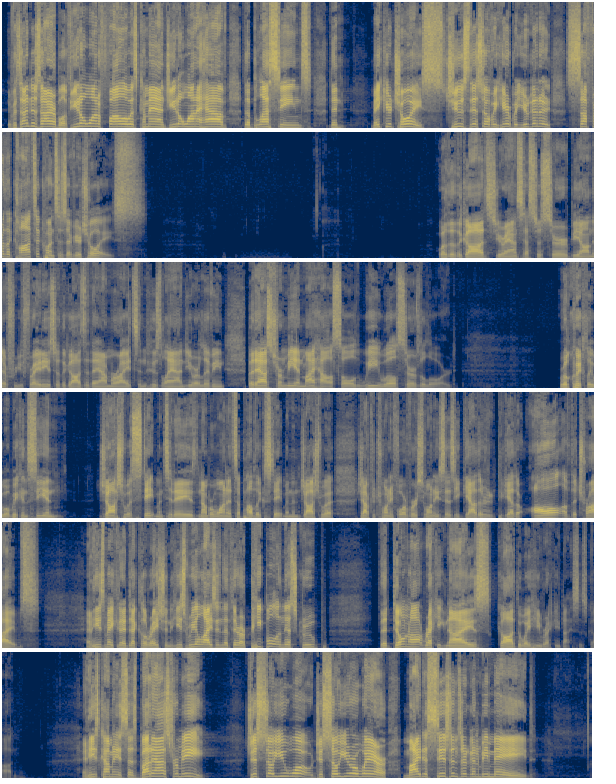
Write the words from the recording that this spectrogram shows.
If it's undesirable, if you don't want to follow his commands, you don't want to have the blessings, then make your choice. Choose this over here, but you're going to suffer the consequences of your choice. Whether the gods your ancestors served beyond the Euphrates or the gods of the Amorites in whose land you are living, but as for me and my household, we will serve the Lord. Real quickly, what we can see in Joshua's statement today is number one, it's a public statement. In Joshua chapter 24, verse 1, he says he gathered together all of the tribes. And he's making a declaration. He's realizing that there are people in this group that do not recognize God the way he recognizes God. And he's coming and says, But as for me, just so you just so you're aware, my decisions are going to be made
